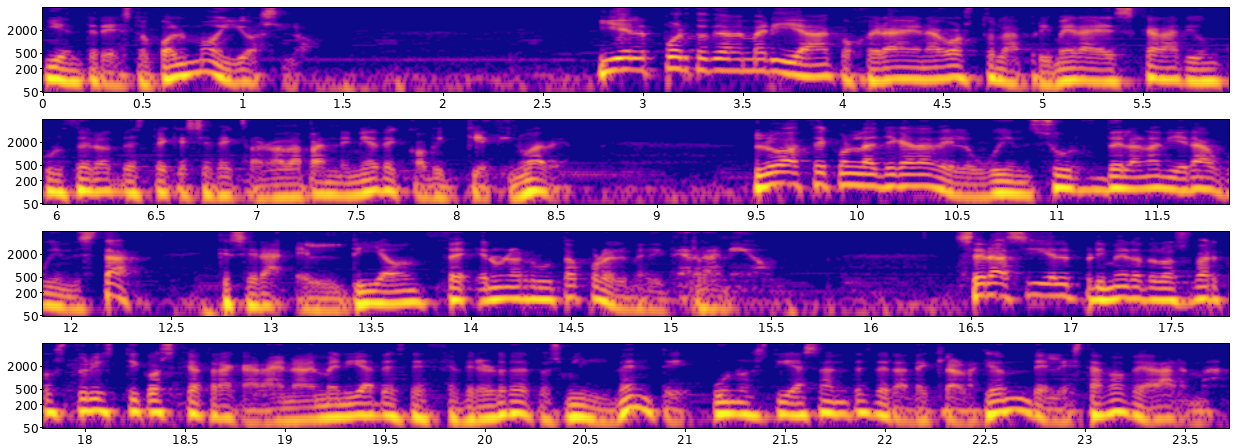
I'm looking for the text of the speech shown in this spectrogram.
y entre Estocolmo y Oslo. Y el puerto de Almería acogerá en agosto la primera escala de un crucero desde que se declaró la pandemia de COVID-19. Lo hace con la llegada del windsurf de la naviera Windstar, que será el día 11 en una ruta por el Mediterráneo. Será así el primero de los barcos turísticos que atracará en Almería desde febrero de 2020, unos días antes de la declaración del estado de alarma.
